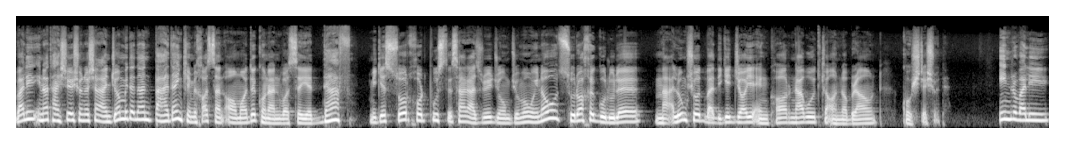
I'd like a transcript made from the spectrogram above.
ولی اینا تشریحشون داشتن انجام می‌دادن. بعدن که می‌خواستن آماده کنن واسه دفن میگه سر خورد پوست سر از روی جمجمه و اینا و سوراخ گلوله معلوم شد و دیگه جای انکار نبود که آنا براون کشته شده. این رو ولی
